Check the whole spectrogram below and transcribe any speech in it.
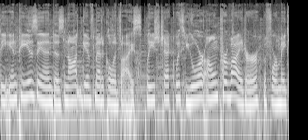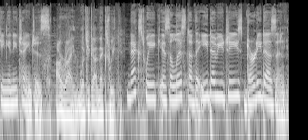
The NP is in does not give medical advice. Please check with your own provider before making any changes. All right, what you got next week? Next week is a list of the EWG's Dirty Dozen.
